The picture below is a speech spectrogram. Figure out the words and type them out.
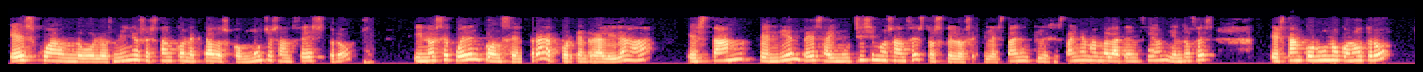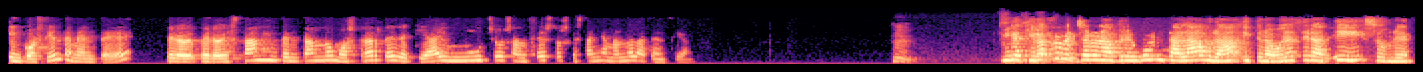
es cuando los niños están conectados con muchos ancestros y no se pueden concentrar, porque en realidad están pendientes, hay muchísimos ancestros que, los, les están llamando la atención y entonces están con uno con otro inconscientemente, ¿eh? pero, pero están intentando mostrarte de que hay muchos ancestros que están llamando la atención. Hmm. Mira, quiero aprovechar una pregunta, Laura, y te la voy a hacer a ti sobre,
